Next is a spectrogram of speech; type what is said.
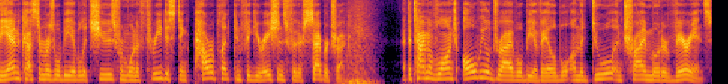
the end, customers will be able to choose from one of three distinct power plant configurations for their Cybertruck. At the time of launch, all-wheel drive will be available on the dual and tri-motor variants.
